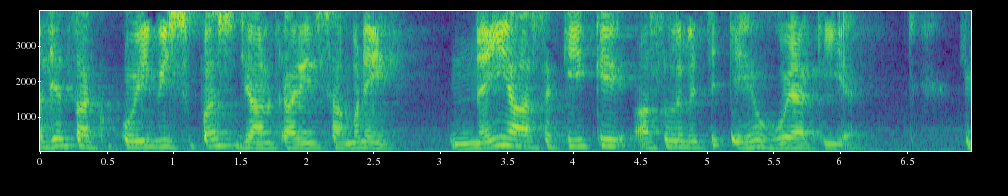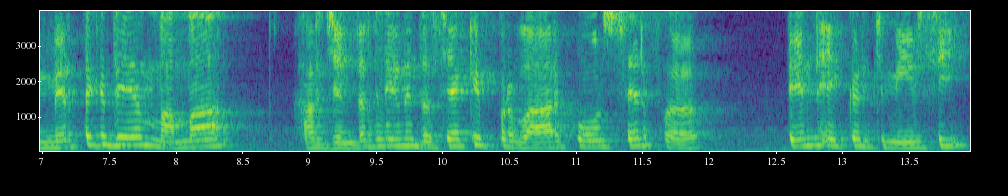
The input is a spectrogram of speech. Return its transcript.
ਅਜੇ ਤੱਕ ਕੋਈ ਵੀ ਸਪਸ਼ਟ ਜਾਣਕਾਰੀ ਸਾਹਮਣੇ ਨਹੀਂ ਆ ਸਕੀ ਕਿ ਅਸਲ ਵਿੱਚ ਇਹ ਹੋਇਆ ਕੀ ਹੈ। ਮ੍ਰਿਤਕ ਦੇ ਮਾਮਾ ਹਰਜਿੰਦਰ ਸਿੰਘ ਨੇ ਦੱਸਿਆ ਕਿ ਪਰਿਵਾਰ ਕੋਲ ਸਿਰਫ 3 ਏਕੜ ਜ਼ਮੀਨ ਸੀ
